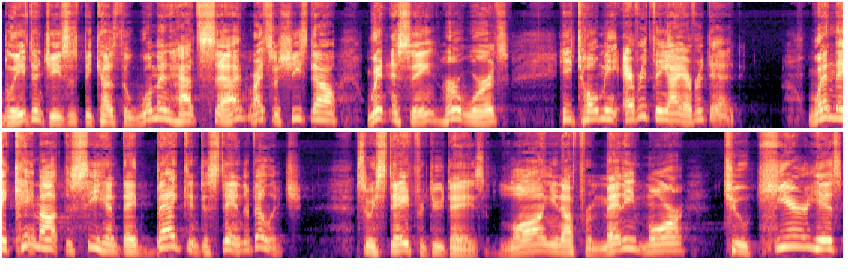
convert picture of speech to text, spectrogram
Believed in Jesus because the woman had said, right? So she's now witnessing her words. He told me everything I ever did. When they came out to see him, they begged him to stay in the village. So he stayed for two days, long enough for many more to hear his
